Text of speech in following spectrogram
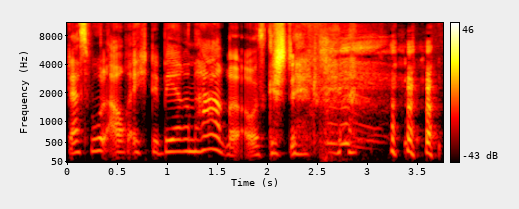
dass wohl auch echte Bärenhaare ausgestellt werden.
